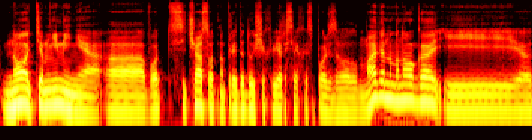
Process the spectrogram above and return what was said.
Но, тем не менее, а вот сейчас вот на предыдущих версиях использовал Maven много, и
